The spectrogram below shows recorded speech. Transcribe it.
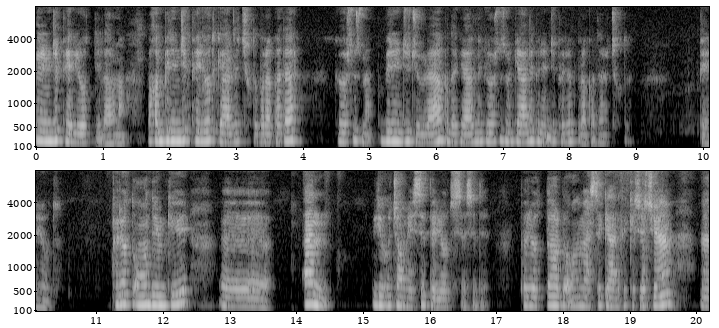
birinci period deyirlər ona. Baxın, birinci period gəldi, çıxdı bura qədər. Görürsüzmü? Bu birinci cümlə, bu da gəldi. Görürsüzmü? Gəldi, birinci period bura qədər çıxdı. Period. Period onu deyim ki, e, ən yığıcam hissə period hissəsidir. Periodlar da onu mən sizə gəldi keçəcəyəm. E,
